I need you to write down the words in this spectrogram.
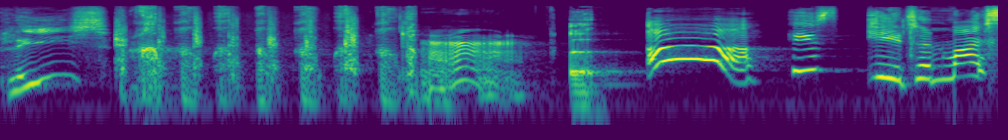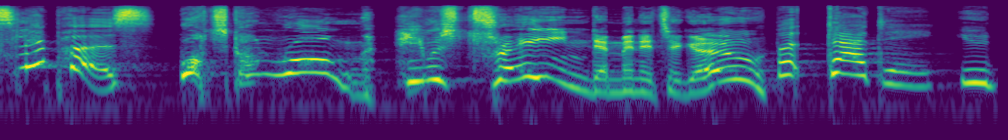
Please. Ah! He's eaten my slippers. What's gone wrong? He was trained a minute ago. But, Daddy, you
